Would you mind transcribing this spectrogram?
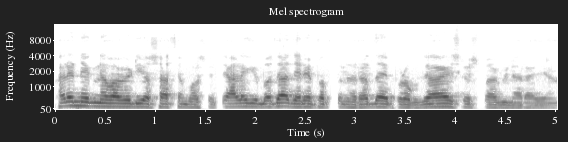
ફરીને એક નવા વીડિયો સાથે મળશું. ત્યાં લગી બધા જ હરિભક્તોને હૃદયપૂર્વક જય શ્રી સ્વામિનારાયણ.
